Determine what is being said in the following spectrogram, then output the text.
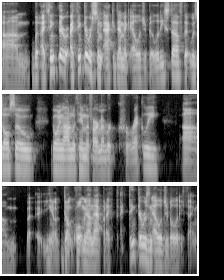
Um, but I think there, I think there was some academic eligibility stuff that was also going on with him, if I remember correctly. Um, but, you know, don't quote me on that, but I, I think there was an eligibility thing.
